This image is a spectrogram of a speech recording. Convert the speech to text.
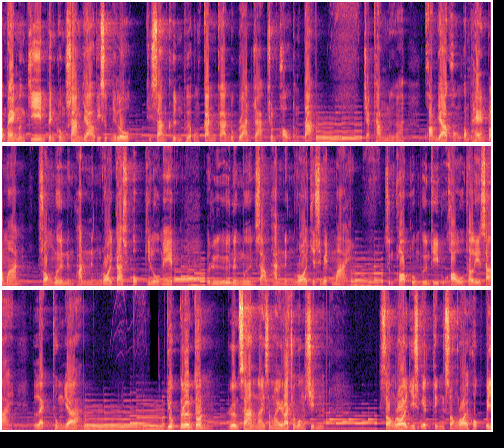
กำแพงเมืองจีนเป็นโครงสร้างยาวที่สุดในโลกที่สร้างขึ้นเพื่อป้องกันการลุกรานจากชนเผ่าต่างๆ จากทางเหนือ ความยาวของกำแพงประมาณ 21,196 กิโลเมตร หรือ 13,171 ไมล์ ซึ่งครอบคลุมพื้นที่ภูเขาทะเลทราย และทุ่งหญ้า ยุคเริ่มต้นเริ่มสร้างในสมัยราชวงศ์ฉิน 221ถึง206 ปี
